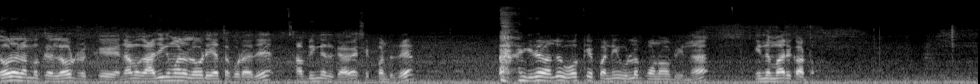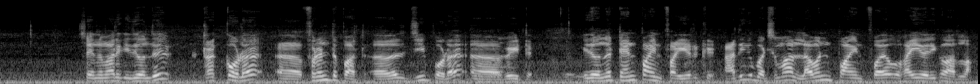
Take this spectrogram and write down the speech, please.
எவ்வளோ நமக்கு லோடு இருக்குது நமக்கு அதிகமான லோடு ஏற்றக்கூடாது அப்படிங்கிறதுக்காக செக் பண்ணுறது இதை வந்து ஓகே பண்ணி உள்ளே போனோம் அப்படின்னா இந்த மாதிரி காட்டும். ஸோ இந்த மாதிரி இது வந்து ட்ரக்கோட ஃப்ரண்ட் பார்ட் அதாவது ஜீப்போட வெயிட்டு இது வந்து டென் பாயிண்ட் ஃபைவ் இருக்குது அதிகபட்சமாக லெவன் பாயிண்ட் ஃபைவ் ஃபைவ் வரைக்கும் வரலாம்.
